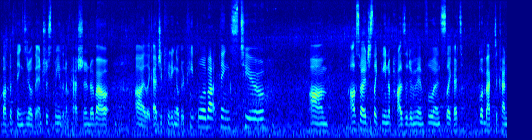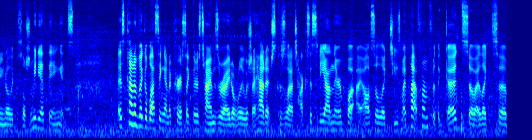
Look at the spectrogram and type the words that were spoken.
about the things you know that interest me, that I'm passionate about. Uh, I like educating other people about things too. Um, also, I just like being a positive influence. Like I t- going back to kind of you know like the social media thing. It's it's kind of like a blessing and a curse. Like there's times where I don't really wish I had it just because there's a lot of toxicity on there. But I also like to use my platform for the good. So I like to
